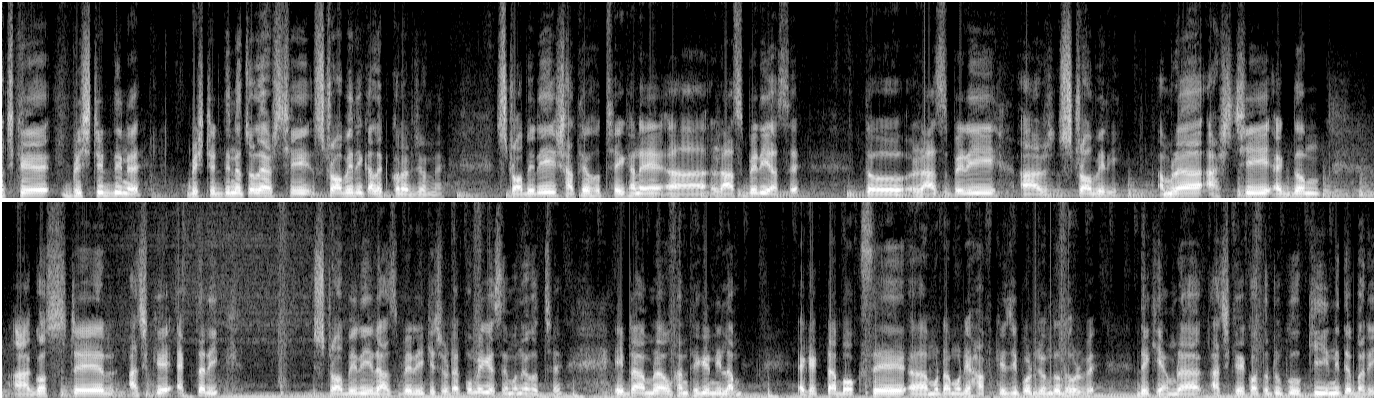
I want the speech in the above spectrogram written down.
আজকে বৃষ্টির দিনে বৃষ্টির দিনে চলে আসছি স্ট্রবেরি কালেক্ট করার জন্য। স্ট্রবেরি সাথে হচ্ছে এখানে রাসবেরি আছে। তো রাসবেরি আর স্ট্রবেরি আমরা আসছি একদম আগস্টের, আজকে এক তারিখ। স্ট্রবেরি রাসবেরি কিছুটা কমে গেছে মনে হচ্ছে। এটা আমরা ওখান থেকে নিলাম। এক একটা বক্সে মোটামুটি হাফ কেজি পর্যন্ত ধরবে। দেখি আমরা আজকে কতটুকু কি নিতে পারি।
